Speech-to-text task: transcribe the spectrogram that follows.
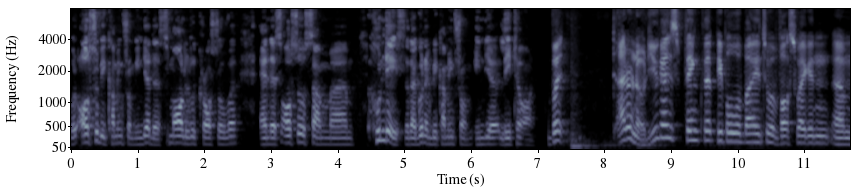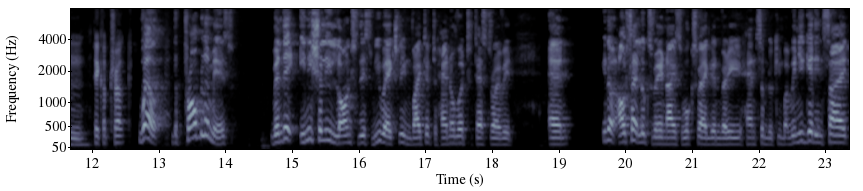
will also be coming from India, the small little crossover. And there's also some um, Hyundais that are going to be coming from India later on. But I don't know. Do you guys think that people will buy into a Volkswagen um, pickup truck? Well, the problem is when they initially launched this, we were actually invited to Hanover to test drive it. And you know, outside looks very nice, Volkswagen, very handsome looking, but when you get inside,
